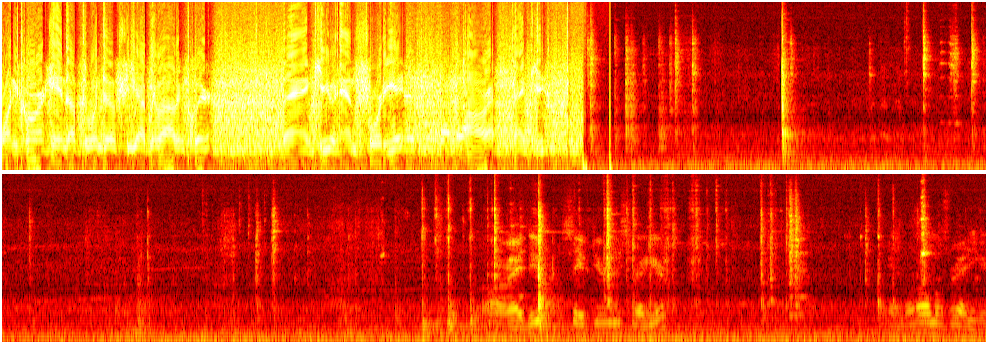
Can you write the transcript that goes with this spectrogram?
One car, hand out the window if you got me loud and clear. Thank you. And 48. All right, thank you. All right, dude. Safety release right here. And we're almost ready here.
